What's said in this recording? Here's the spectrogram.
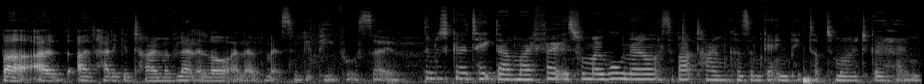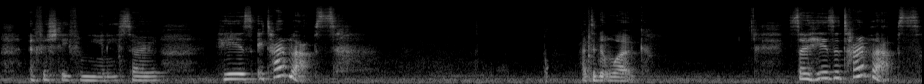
but I've, I've had a good time. I've learnt a lot and I've met some good people so. I'm just gonna take down my photos from my wall now. It's about time because I'm getting picked up tomorrow to go home officially from uni. So here's a time lapse. That didn't work. So here's a time lapse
